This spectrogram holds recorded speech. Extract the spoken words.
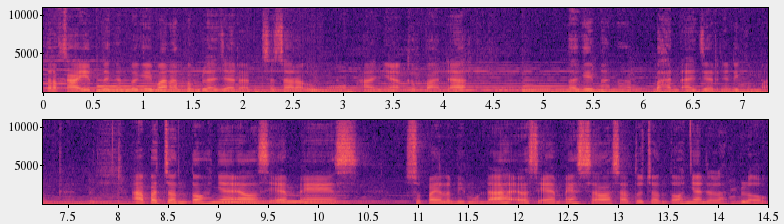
terkait dengan bagaimana pembelajaran secara umum hanya kepada bagaimana bahan ajarnya dikembangkan. Apa contohnya LCMS? Supaya lebih mudah, LCMS salah satu contohnya adalah blog.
